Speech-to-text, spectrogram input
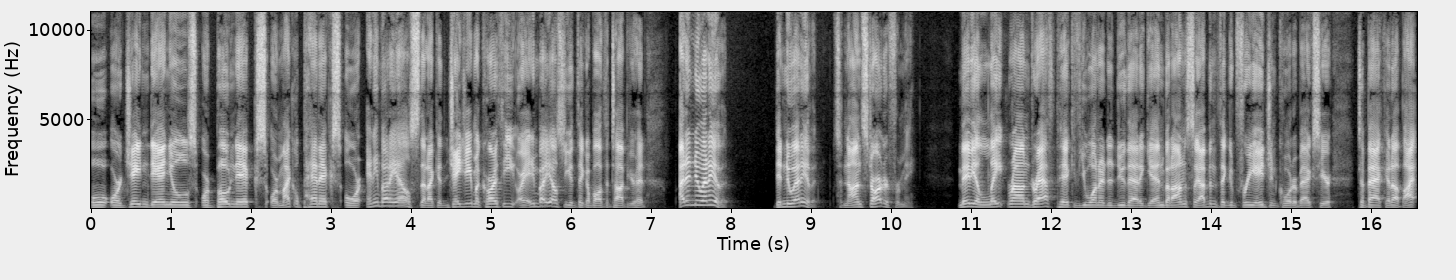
or, or Jayden Daniels or Bo Nix or Michael Penix or anybody else that I could JJ McCarthy or anybody else you could think of off the top of your head. I didn't do any of it. Didn't do any of it. It's a non-starter for me. Maybe a late round draft pick if you wanted to do that again. But honestly, I've been thinking free agent quarterbacks here to back it up. I,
